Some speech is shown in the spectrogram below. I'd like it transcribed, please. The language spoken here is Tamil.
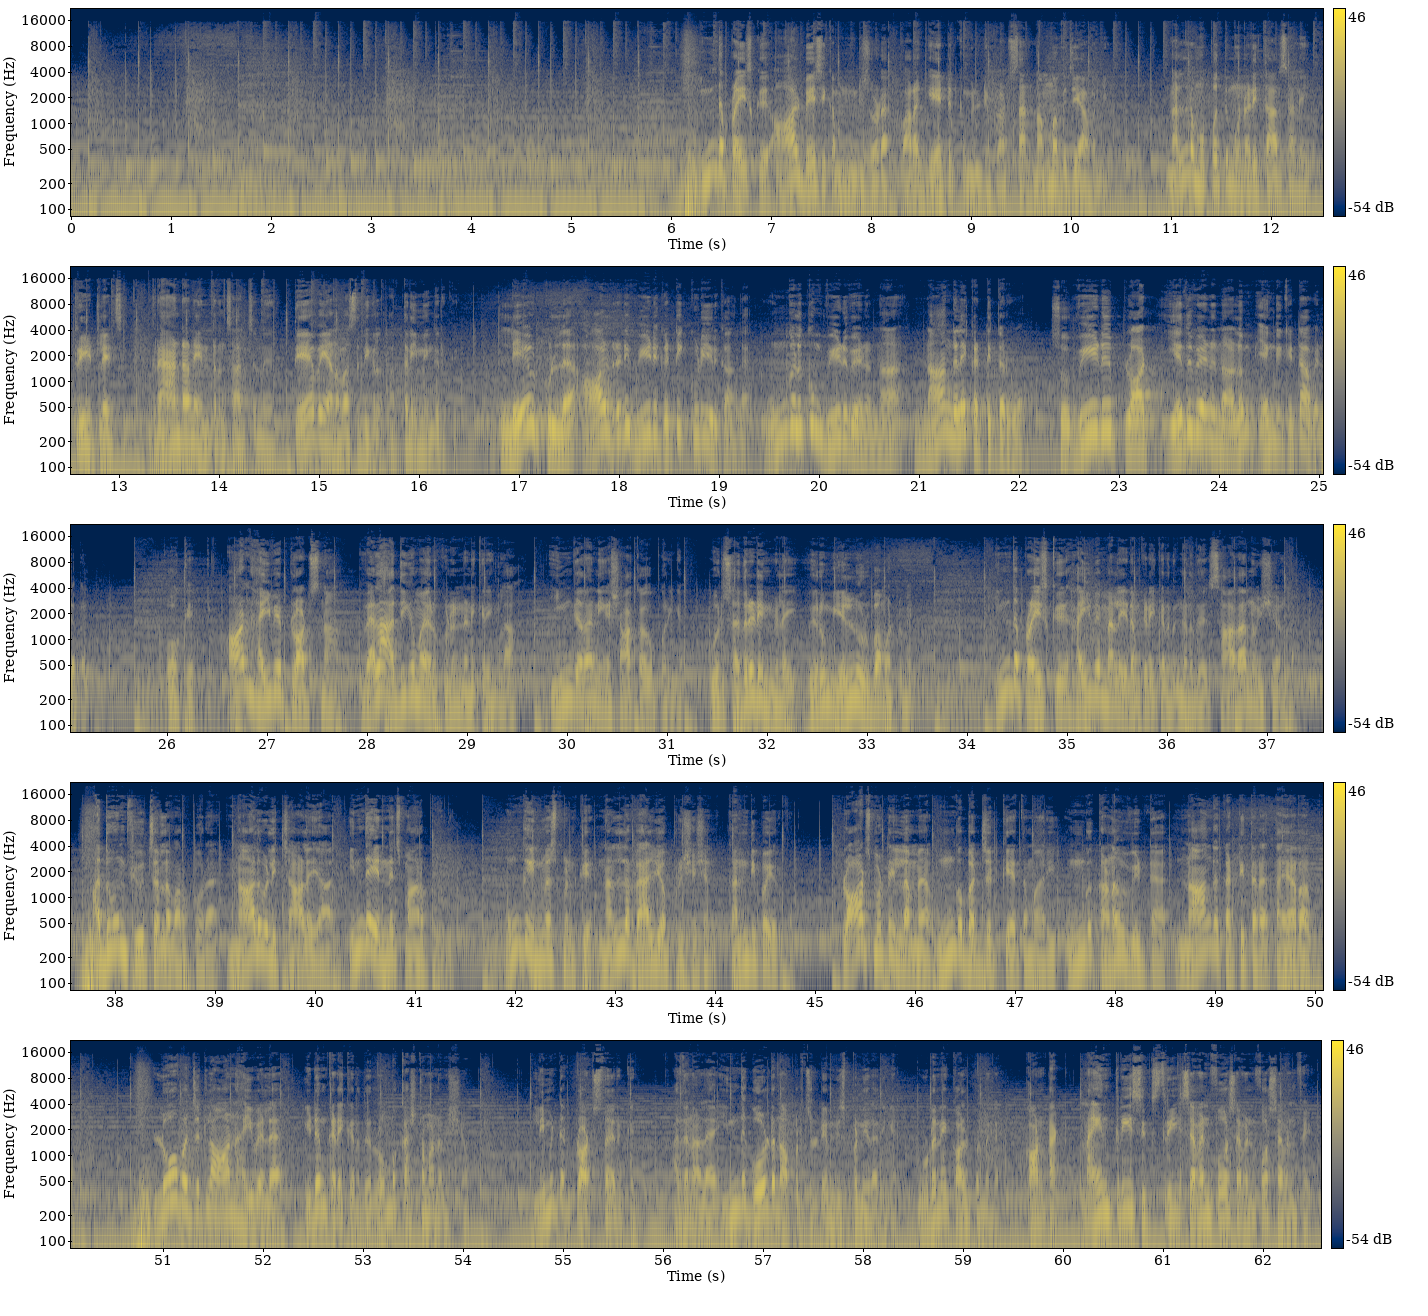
இந்த ப்ரைஸ்க்கு ஆல் பேசிக் கம்யூனிட்டிஸோட வர கேட்டட் கம்யூனிட்டி பிளாட்ஸ் தான் நம்ம விஜய் அவென்யூ நல்ல முப்பத்தி மூணு அடி தார் சாலை ஸ்ட்ரீட் லைட்ஸ் கிராண்டான என்ட்ரன்ஸ் ஆச்சுன்னு தேவையான வசதிகள் அத்தனையுமே இங்கே இருக்கு. லேஅவுட்குள்ள ஆல்ரெடி வீடு கட்டி குடியிருக்காங்க. உங்களுக்கும் வீடு வேணும்னா நாங்களே கட்டி தருவோம் ஸோ வீடு பிளாட் எது வேணும்னாலும் எங்ககிட்ட அவைலபிள் ஓகே ஆன் ஹைவே பிளாட்ஸ்னா விலை அதிகமாக இருக்கும்னு நினைக்கிறீங்களா? இங்கே தான் நீங்கள் ஷாக் ஆக போகிறீங்க ஒரு சதுரடியின் விலை வெறும் எழுநூறுபா மட்டுமே. இந்த ப்ரைஸ்க்கு ஹைவே மேலே இடம் கிடைக்கிறதுங்கிறது சாதாரண விஷயம் இல்லை. அதுவும் ஃபியூச்சரில் வரப்போகிற நாலு வழி சாலையாக இந்த என்ஹெச் மாறப்போகுது. உங்கள் இன்வெஸ்ட்மெண்ட்க்கு நல்ல வேல்யூ அப்ரிஷியேஷன் கண்டிப்பாக இருக்கும். பிளாட்ஸ் மட்டும் இல்லாமல் உங்கள் பட்ஜெட்க்கு ஏற்ற மாதிரி உங்கள் கனவு வீட்டை நாங்கள் கட்டித்தர தயாராக இருக்கோம். லோ பட்ஜெட்டில் ஆன் ஹைவேல இடம் கிடைக்கிறது ரொம்ப கஷ்டமான விஷயம். லிமிட்டட் பிளாட்ஸ் தான் இருக்குது அதனால இந்த கோல்டன் ஆப்பர்ச்சுனிட்டியை மிஸ் பண்ணிடாதீங்க. உடனே கால் பண்ணுங்க. Contact nine three six three seven four seven four seven five.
